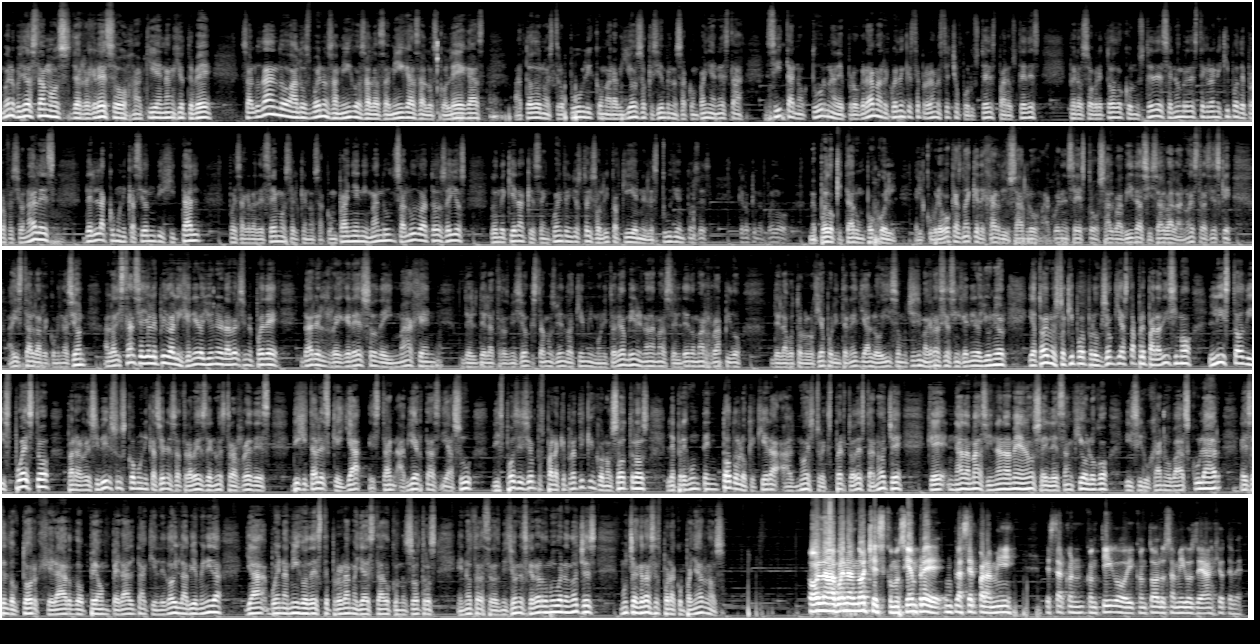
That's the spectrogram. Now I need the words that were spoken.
Bueno, pues ya estamos de regreso aquí en Angio TV, saludando a los buenos amigos, a las amigas, a los colegas, a todo nuestro público maravilloso que siempre nos acompaña en esta cita nocturna de programa. Recuerden que este programa está hecho por ustedes, para ustedes, pero sobre todo con ustedes, en nombre de este gran equipo de profesionales de la comunicación digital pues agradecemos el que nos acompañen y mando un saludo a todos ellos donde quiera que se encuentren. Yo estoy solito aquí en el estudio, entonces creo que me puedo, me puedo quitar un poco el, el cubrebocas, no hay que dejar de usarlo, acuérdense esto salva vidas y salva la nuestra, así es que ahí está la recomendación. A la distancia yo le pido al ingeniero Junior a ver si me puede dar el regreso de imagen del, de la transmisión que estamos viendo aquí en mi monitoreo, miren nada más el dedo más rápido de la botonología por internet ya lo hizo. Muchísimas gracias, ingeniero Junior, y a todo nuestro equipo de producción que ya está preparadísimo, listo, dispuesto para recibir sus comunicaciones a través de nuestras redes digitales que ya están abiertas y a su disposición, pues para que platiquen con nosotros, le pregunten todo lo que quiera a nuestro experto de esta noche, que nada más y nada menos, él es angiólogo y cirujano vascular, es el doctor Gerardo Peón Peralta, a quien le doy la bienvenida ya buen amigo de este programa, ya ha estado con nosotros en otras transmisiones. Gerardo, muy buenas noches, muchas gracias por acompañarnos. Hola, buenas noches, como siempre, un placer para mí estar contigo y con todos los amigos de Angio TV.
